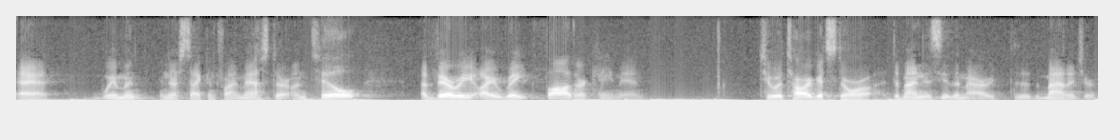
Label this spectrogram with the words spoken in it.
uh, women in their second trimester until a very irate father came in to a Target store demanding to see the, the manager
